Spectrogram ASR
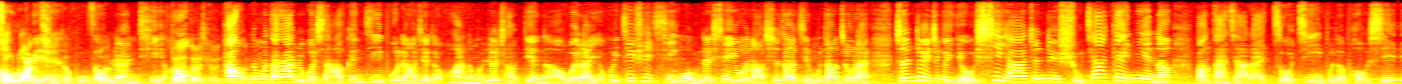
走软体的部分，走软体。对对对。好，那么大家如果想要更进一步了解的话，那么热炒店呢，未来也会继续请我们的谢一文老师到节目当中来，针对这个游戏啊，针对暑假概念呢，帮大家来做进一步的剖析。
